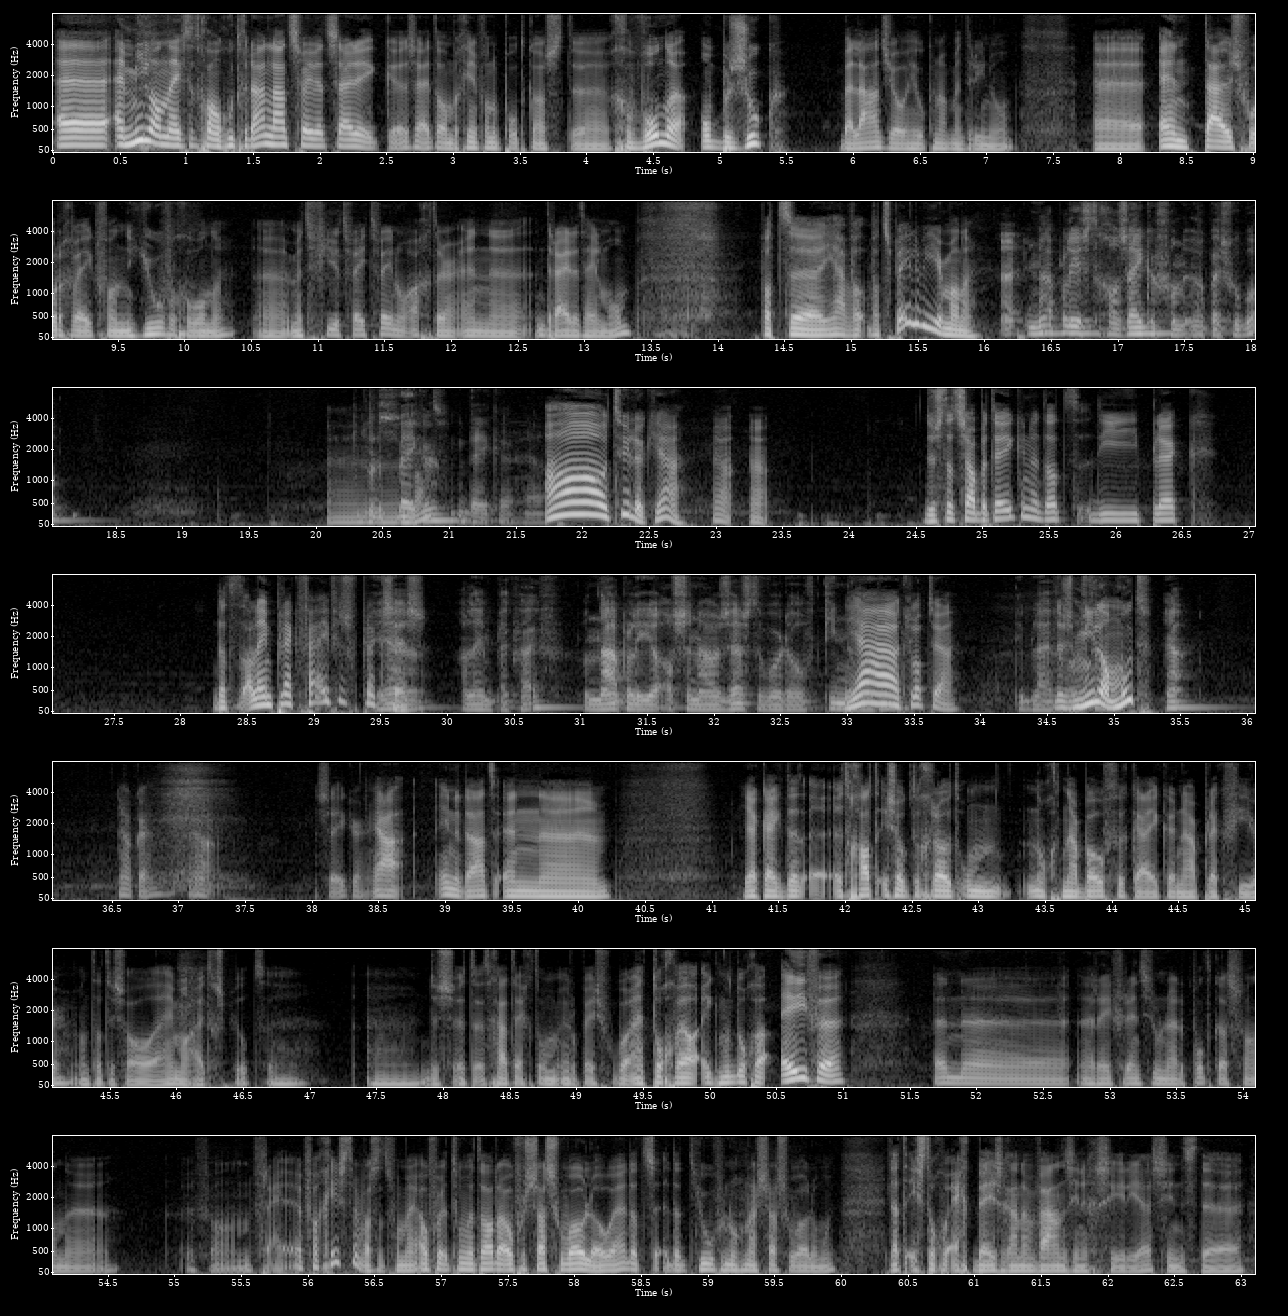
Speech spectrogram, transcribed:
Uh, en Milan heeft het gewoon goed gedaan. De laatste twee wedstrijden, ik uh, zei het al aan het begin van de podcast, uh, gewonnen op bezoek bij Lazio, heel knap met 3-0. en thuis vorige week van Juve gewonnen met 4-2, 2-0 achter en draaide het helemaal om. Wat, ja, wat, wat, spelen we hier, mannen? Napoli is toch al zeker van Europees voetbal? Door de beker? beker ja. Oh, tuurlijk, ja. ja, ja. Dus dat zou betekenen dat die plek... Dat het alleen plek 5 is of plek ja, 6? alleen plek 5. Want Napoli, als ze nou zesde worden of tiende Ja, worden, klopt, ja. die blijven Dus Milan moet? Ja. Ja, Oké, ja. Zeker. Ja, inderdaad. En eh, ja, kijk, dat, eh, het gat is ook te groot om nog naar boven te kijken, naar plek 4. Want dat is al helemaal uitgespeeld. Eh, dus het, het gaat echt om Europees voetbal. En toch wel, ik moet nog wel even een, eh, een referentie doen naar de podcast van... eh, van, vrij, eh, van gisteren was het voor mij, over, toen we het hadden over Sassuolo, hè, dat, dat Juve nog naar Sassuolo moet. Dat is toch wel echt bezig aan een waanzinnige serie, hè, sinds de,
